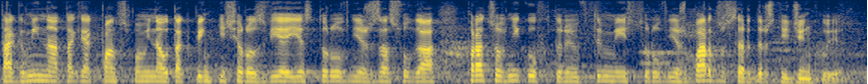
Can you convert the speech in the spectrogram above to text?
ta gmina, tak jak pan wspominał, tak pięknie się rozwija, jest to również zasługa pracowników, którym w tym miejscu również bardzo serdecznie dziękuję.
